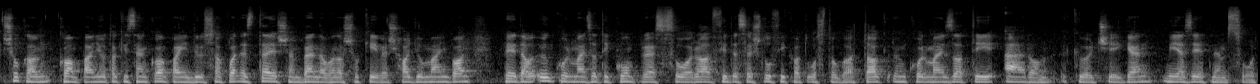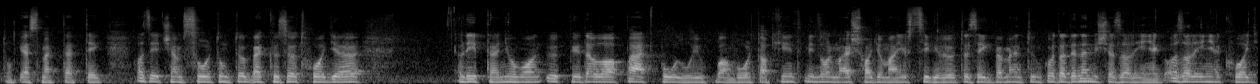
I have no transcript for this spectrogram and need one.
Sokan kampányoltak, hiszen kampányidőszak van, ez teljesen benne van a sok éves hagyományban. Például önkormányzati kompresszorral fideszes lufikat osztogattak önkormányzati áramköltségen. Mi ezért nem szóltunk, ezt megtették. Azért sem szóltunk többek között, hogy lépten nyomon ők például a párt pólójukban voltak kint, mi normális, hagyományos civil öltözékbe mentünk oda, de nem is ez a lényeg. Az a lényeg, hogy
